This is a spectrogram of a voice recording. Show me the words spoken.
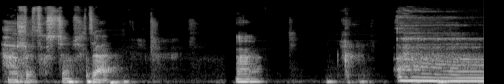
хаалга зогсож байгаа юм шиг. За. Аа. Аа.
